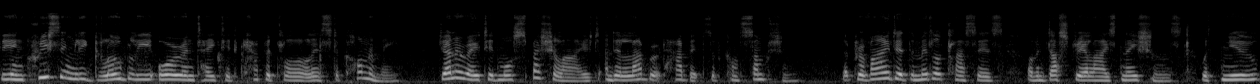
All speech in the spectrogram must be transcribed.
the increasingly globally orientated capitalist economy generated more specialized and elaborate habits of consumption that provided the middle classes of industrialized nations with new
